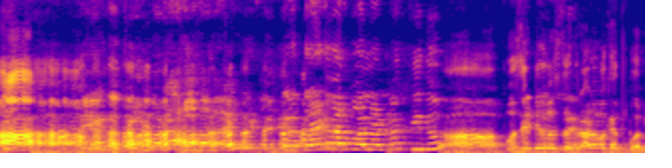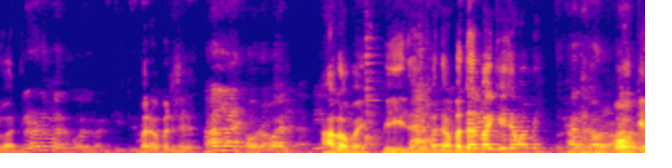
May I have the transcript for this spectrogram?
આ હા કીધું? હા પોઝિટિવ વસ્તુ ત્રણ વખત બોલવાની. ત્રણ વાર બોલવાનું કીધું. બરાબર છે? હાલ ભાઈ બે જાય બધા બધાને બાકી છે મમ્મી? ઓકે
